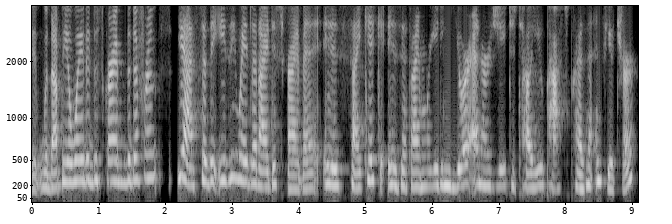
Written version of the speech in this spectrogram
would that be a way to describe the difference? Yeah, so the easy way that I describe it is psychic is if I'm reading your energy to tell you past, present and future.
